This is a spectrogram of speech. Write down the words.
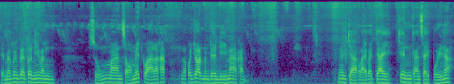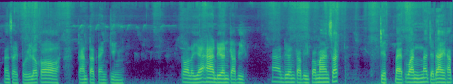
เห็นไหมเพื่อนๆต้นนี้มันสูงประมาณ 2 เมตรกว่าแล้วครับ แล้วก็ยอดมันเดินดีมากครับ เนื่องจากหลายปัจจัย เช่น การใส่ปุ๋ยเนาะการใส่ปุ๋ยแล้วก็การตัดแต่งกิ่ง ก็ระยะ 5 เดือนกับอีก 5 เดือนกับอีกประมาณสัก 7-8 วันน่าจะได้ครับ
